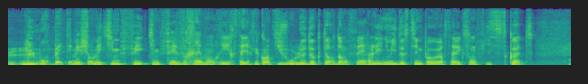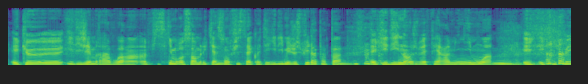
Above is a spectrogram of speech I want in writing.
l'humour bête et méchant, mais qui me fait, qui me fait vraiment rire. C'est-à-dire que quand il joue le Docteur d'enfer, l'ennemi d'Austin Powers avec son fils Scott, et que euh, il dit j'aimerais avoir un, un fils qui me ressemble, et qu'il y a son fils à côté qui dit mais je suis là papa, et qui dit non je vais faire un mini moi, et, et qui fait,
